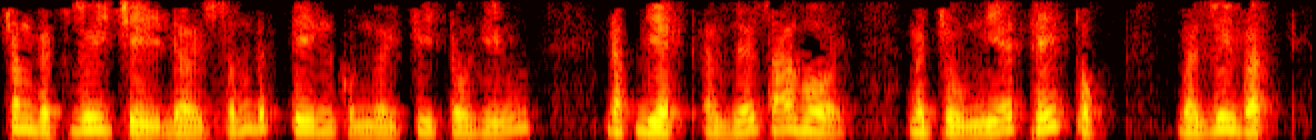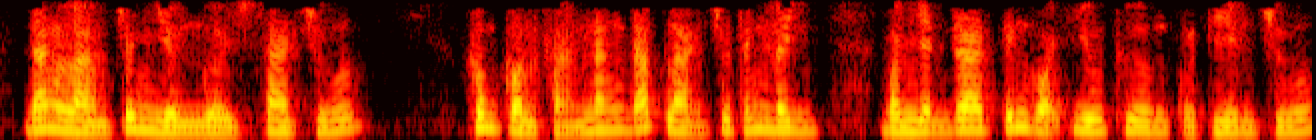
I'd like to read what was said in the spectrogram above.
trong việc duy trì đời sống đức tin của người Kitô hữu, đặc biệt ở giữa xã hội mà chủ nghĩa thế tục và duy vật đang làm cho nhiều người xa Chúa, không còn khả năng đáp lại Chúa Thánh Linh và nhận ra tiếng gọi yêu thương của Thiên Chúa.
